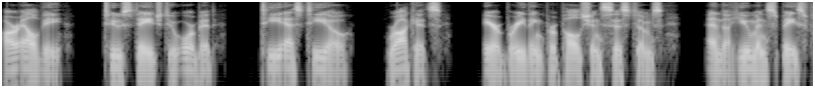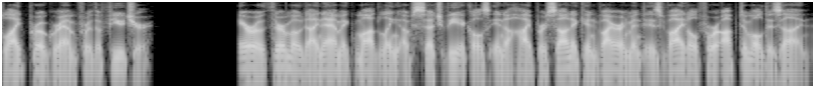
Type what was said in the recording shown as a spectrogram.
RLV, two-stage to orbit, TSTO, rockets, air-breathing propulsion systems, and the Human Space Flight Program for the future. Aerothermodynamic modeling of such vehicles in a hypersonic environment is vital for optimal design.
